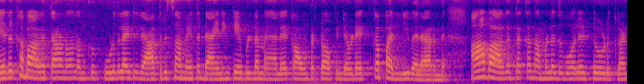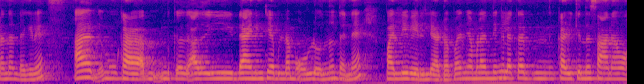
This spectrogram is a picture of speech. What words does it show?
ഏതൊക്കെ ഭാഗത്താണോ നമുക്ക് കൂടുതലായിട്ട് രാത്രി സമയത്ത് ഡൈനിങ് ടേബിളിന്റെ മേലെ കൗണ്ടർ ടോപ്പിന്റെ അവിടെയൊക്കെ പല്ലി വരാറുണ്ട്. ആ ഭാഗത്തൊക്കെ നമ്മൾ ഇതുപോലെ ഇട്ട് കൊടുക്കുകയാണെന്നുണ്ടെങ്കിൽ ആ അത് ഈ ഡൈനിങ് ടേബിളിന്റെ മുകളിലൊന്നും തന്നെ പല്ലി വരില്ല കേട്ടോ. അപ്പം നമ്മൾ എന്തെങ്കിലുമൊക്കെ കഴിക്കുന്ന സാധനമോ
